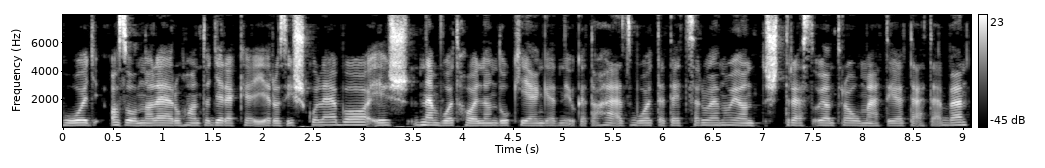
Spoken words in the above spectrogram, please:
hogy azonnal elrohant a gyerekeiért az iskolába, és nem volt hajlandó kiengedni őket a házból, tehát egyszerűen olyan stressz, olyan traumát élt át ebben.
